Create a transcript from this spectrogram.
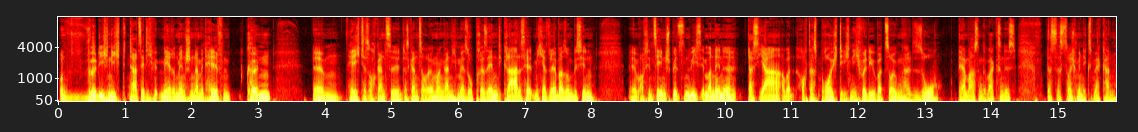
und würde ich nicht tatsächlich mit mehreren Menschen damit helfen können, ähm, hätte ich das auch Ganze, das Ganze auch irgendwann gar nicht mehr so präsent. Klar, das hält mich ja selber so ein bisschen ähm, auf den Zehenspitzen, wie ich es immer nenne. Das ja, aber auch das bräuchte ich nicht, weil die Überzeugung halt so dermaßen gewachsen ist, dass das Zeug mir nichts mehr kann.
